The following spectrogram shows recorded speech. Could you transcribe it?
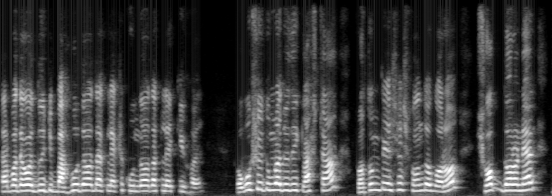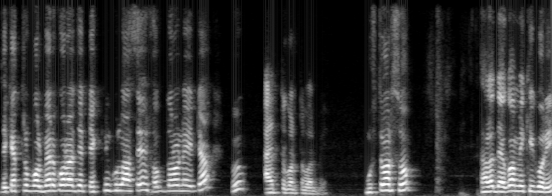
তারপর দেখো দুইটি বাহু দেওয়া থাকলে, একটা কোণ দেওয়া থাকলে কি হয়? অবশ্যই তোমরা যদি ক্লাসটা প্রথম থেকে শেষ পর্যন্ত করো, সব ধরনের যে ক্ষেত্রফল বের করার যে টেকনিকগুলো আছে, সব ধরনের এটা আয়ত্ত করতে পারবে। বুঝতে পারছ? তাহলে দেখো আমি কি করি?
